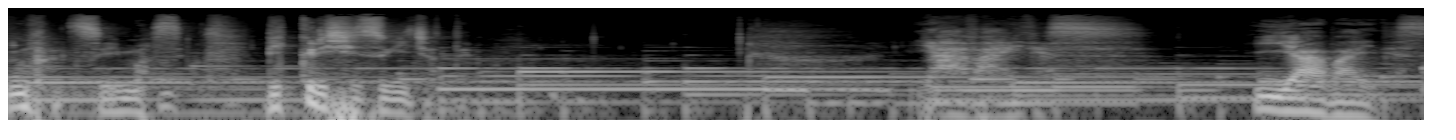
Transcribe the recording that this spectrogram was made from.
今 すいません。びっくりしすぎちゃって。やばいです。やばいです。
